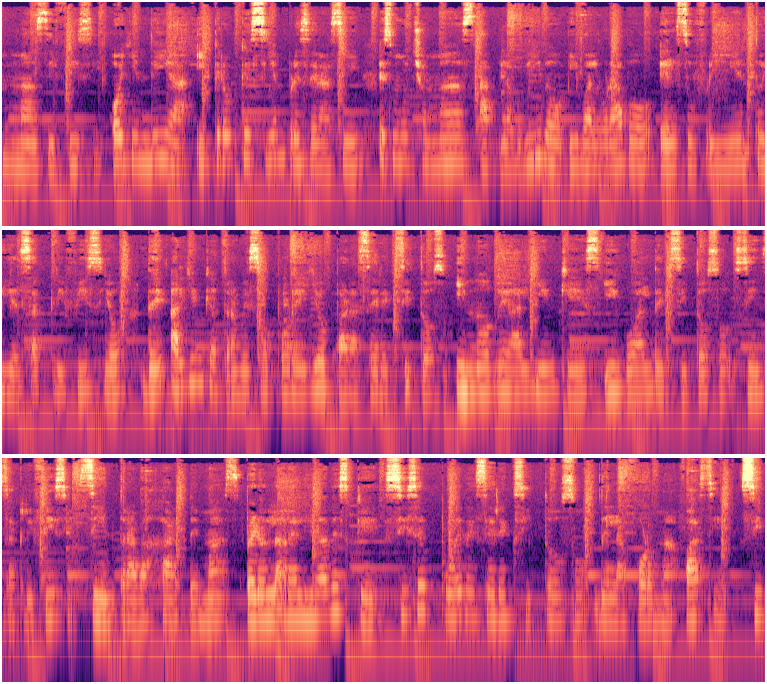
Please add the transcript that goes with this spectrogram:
más difícil. Hoy en día, y creo que siempre será así, es mucho más aplaudido y valorado el sufrimiento y el sacrificio de alguien que atravesó por ello para ser exitoso y no de alguien que es igual de exitoso sin sacrificio, sin trabajar de más. Pero la realidad es que sí se puede ser exitoso de la forma fácil, sí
